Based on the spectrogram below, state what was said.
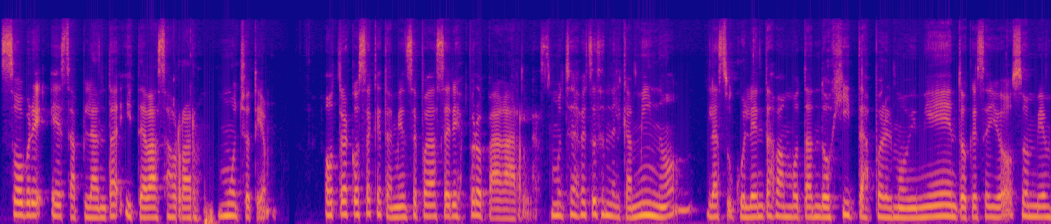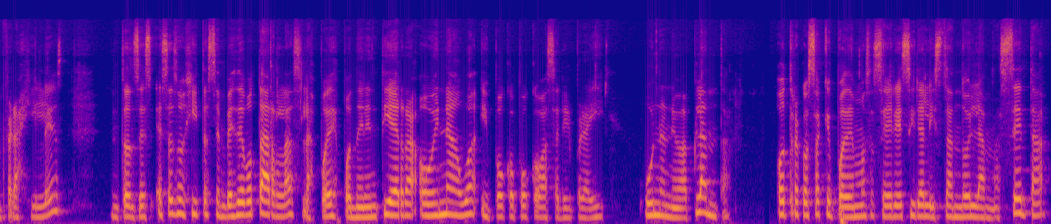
sobre esa planta y te vas a ahorrar mucho tiempo. Otra cosa que también se puede hacer es propagarlas. Muchas veces en el camino las suculentas van botando hojitas por el movimiento, qué sé yo, son bien frágiles. Entonces esas hojitas en vez de botarlas, las puedes poner en tierra o en agua y poco a poco va a salir por ahí una nueva planta. Otra cosa que podemos hacer es ir alistando la maceta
